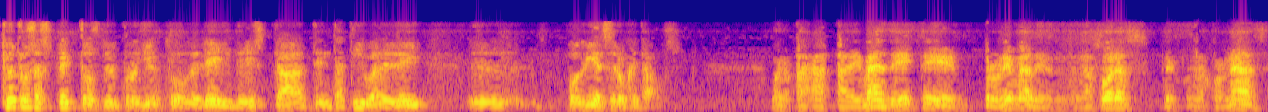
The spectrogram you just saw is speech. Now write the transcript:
¿Qué otros aspectos del proyecto de ley, de esta tentativa de ley, eh, podrían ser objetados? Bueno, además de este problema de las horas, de las jornadas,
